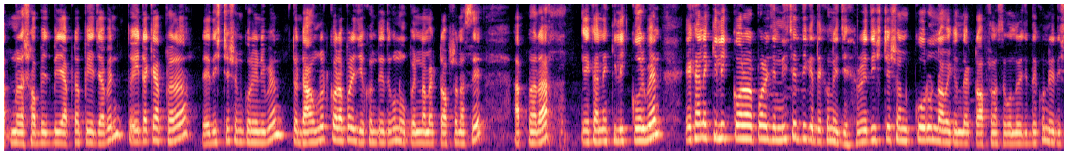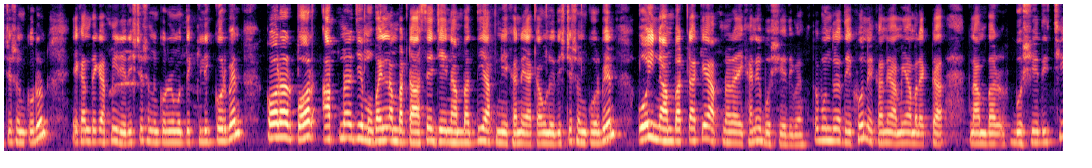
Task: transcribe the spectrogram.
আপনারা সব বেজ বিডি অ্যাপটা পেয়ে যাবেন। তো এটাকে আপনারা রেজিস্ট্রেশন করে নেবেন। তো ডাউনলোড করার পরে যেখান থেকে দেখুন ওপেন নামে একটা অপশন আছে। আপনারা এখানে ক্লিক করবেন। এখানে ক্লিক করার পরে যে নিচের দিকে দেখুন, এই যে রেজিস্ট্রেশন করুন নামে কিন্তু একটা অপশন আছে বন্ধুরা যে দেখুন রেজিস্ট্রেশন করুন। এখান থেকে আপনি রেজিস্ট্রেশন করুন মধ্যে ক্লিক করবেন। করার পর আপনার যে মোবাইল নাম্বারটা আছে, যেই নাম্বার দিয়ে আপনি এখানে অ্যাকাউন্ট রেজিস্ট্রেশন করবেন, ওই নাম্বারটাকে আপনারা এখানে বসিয়ে দিবেন। তো বন্ধুরা দেখুন, এখানে আমি আমার একটা নাম্বার বসিয়ে দিচ্ছি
